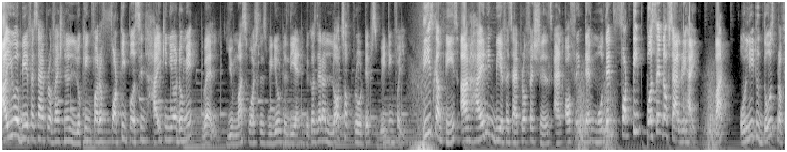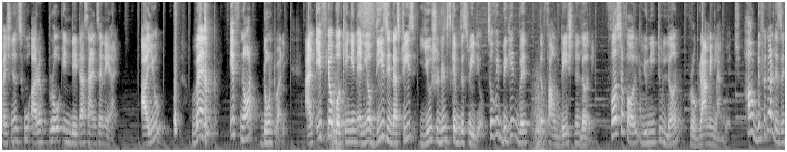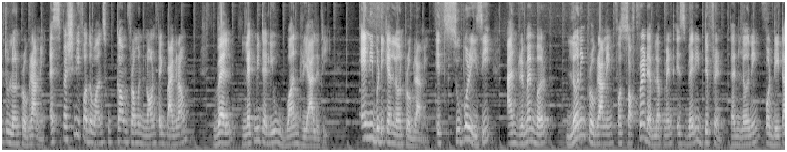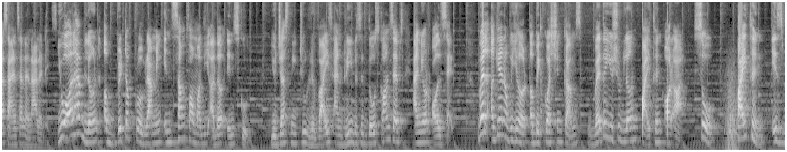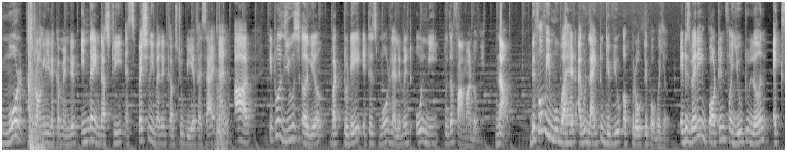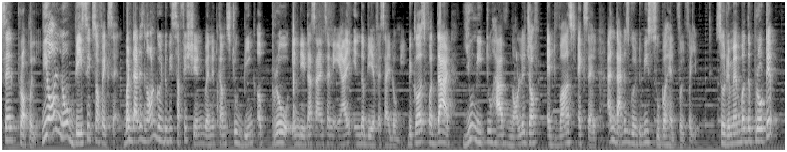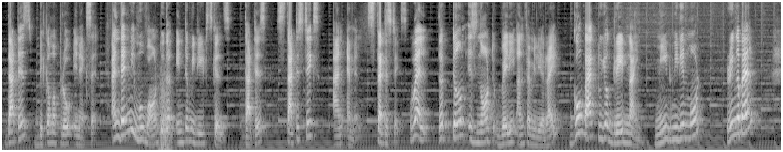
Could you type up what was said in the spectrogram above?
Are you a BFSI professional looking for a 40% hike in your domain? Well, you must watch this video till the end because there are lots of pro tips waiting for you. These companies are hiring BFSI professionals and offering them more than 40% of salary hike, but only to those professionals who are a pro in data science and AI. Are you? Well, if not, don't worry. And if you're working in any of these industries, you shouldn't skip this video. So we begin with the foundational learning. First of all, you need to learn programming language. How difficult is it to learn programming, especially for the ones who come from a non-tech background? Well, let me tell you one reality. Anybody can learn programming. It's super easy and remember, Learning programming for software development is very different than learning for data science and analytics. You all have learned a bit of programming in some form or the other in school. You just need to revise and revisit those concepts and you're all set. Well, again over here, a big question comes whether you should learn Python or R. So, Python is more strongly recommended in the industry, especially when it comes to BFSI and R it was used earlier, but today it is more relevant only to the pharma domain. Now, before we move ahead, I would like to give you a pro tip over here. It is very important for you to learn Excel properly. We all know basics of Excel, but that is not going to be sufficient when it comes to being a pro in data science and AI in the BFSI domain. Because for that, you need to have knowledge of advanced Excel and that is going to be super helpful for you. So remember the pro tip, that is become a pro in Excel. And then we move on to the intermediate skills, that is statistics and ML. Statistics. Well, the term is not very unfamiliar, right? Go back to your grade 9, mean median mode. Ring a bell?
